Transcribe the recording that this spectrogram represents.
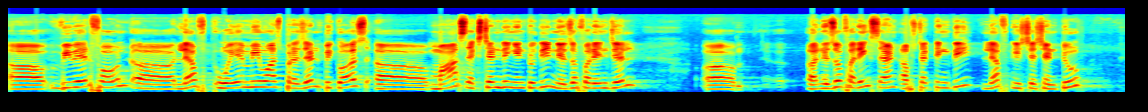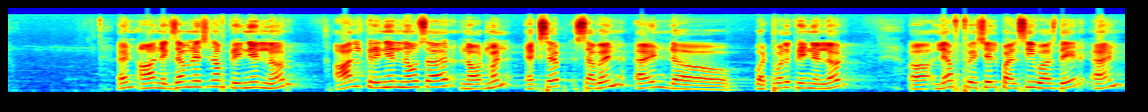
uh, we were found uh, left OME was present because uh, mass extending into the nasopharyngeal uh, uh, nasopharynx and obstructing the left eustachian tube. And on examination of cranial nerve, all cranial nerves are normal except 7 and uh, 12 cranial nerve. Uh, left facial palsy was there and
